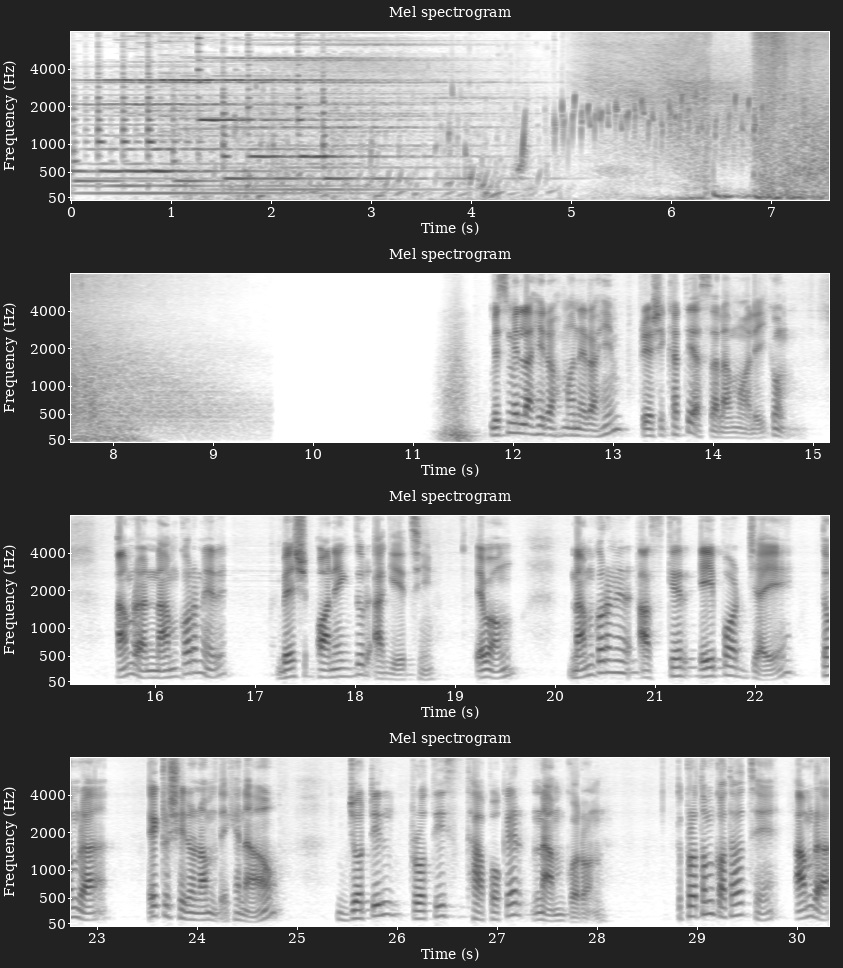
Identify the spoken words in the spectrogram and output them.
বিসমিল্লাহি রহমানের রাহিম। প্রিয় শিক্ষার্থী, আসসালামু আলাইকুম। আমরা নামকরণের বেশ অনেক দূর আগিয়েছি এবং নামকরণের আজকের এই পর্যায়ে তোমরা একটু শিরোনাম দেখে নাও। জটিল প্রতিস্থাপকের নামকরণ। তো প্রথম কথা হচ্ছে, আমরা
